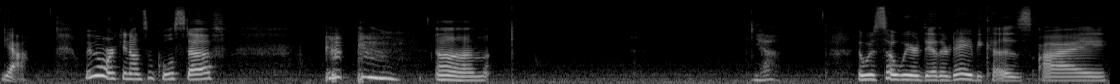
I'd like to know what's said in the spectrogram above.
yeah. We've been working on some cool stuff. um Yeah. It was so weird the other day because I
